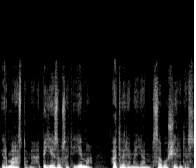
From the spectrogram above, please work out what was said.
ir mastome apie Jėzaus ateimą, atveriame jam savo širdis.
